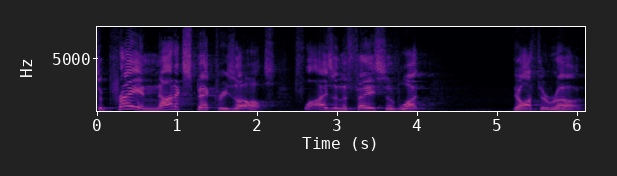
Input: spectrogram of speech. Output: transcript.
to pray and not expect results flies in the face of what the author wrote.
